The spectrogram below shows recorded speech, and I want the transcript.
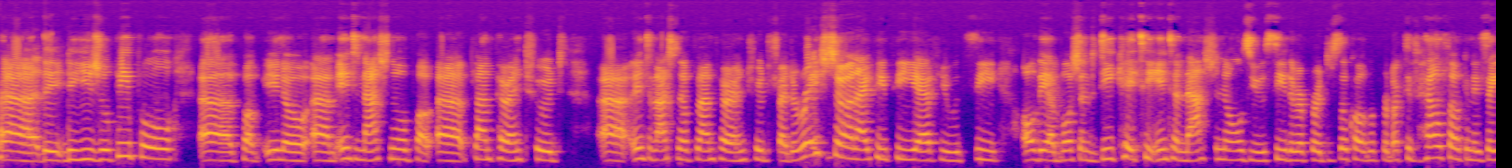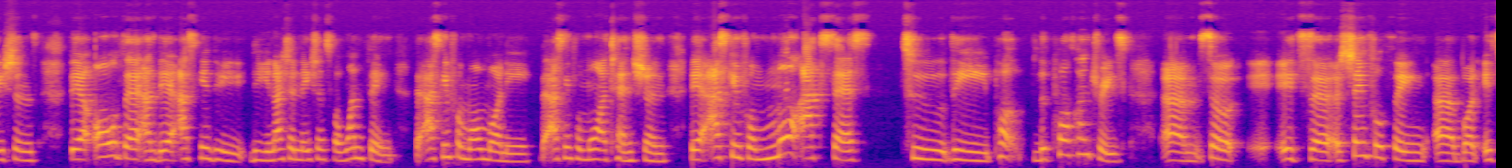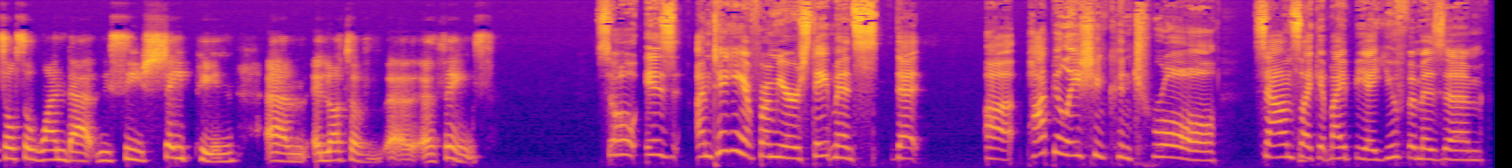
uh, the the usual people, uh, you know, um, international uh, Planned Parenthood uh, International Planned Parenthood Federation, IPPF, you would see all the abortion, the DKT internationals, you see the reprodu- so-called reproductive health organizations. They are all there and they're asking the, the United Nations for one thing. They're asking for more money. They're asking for more attention. They're asking for more access to the poor, the poor countries. Um, so it's a, a shameful thing, uh, but it's also one that we see shaping um, a lot of uh, uh, things. So is I'm taking it from your statements that uh, population control sounds like it might be a euphemism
